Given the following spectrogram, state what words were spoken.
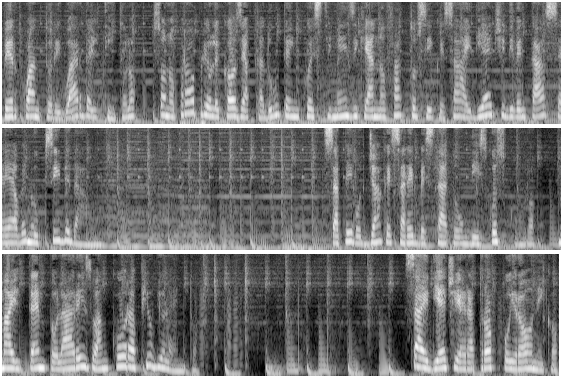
Per quanto riguarda il titolo, sono proprio le cose accadute in questi mesi che hanno fatto sì che Sai 10 diventasse Avenue Upside Down. Sapevo già che sarebbe stato un disco scuro, ma il tempo l'ha reso ancora più violento. Sai 10 era troppo ironico,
